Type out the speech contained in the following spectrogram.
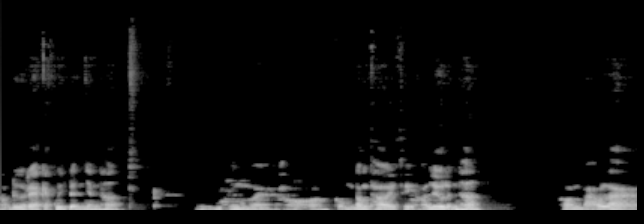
họ đưa ra các quyết định nhanh hơn. Nhưng mà họ cũng đồng thời thì họ liều lĩnh hơn. Còn bảo là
